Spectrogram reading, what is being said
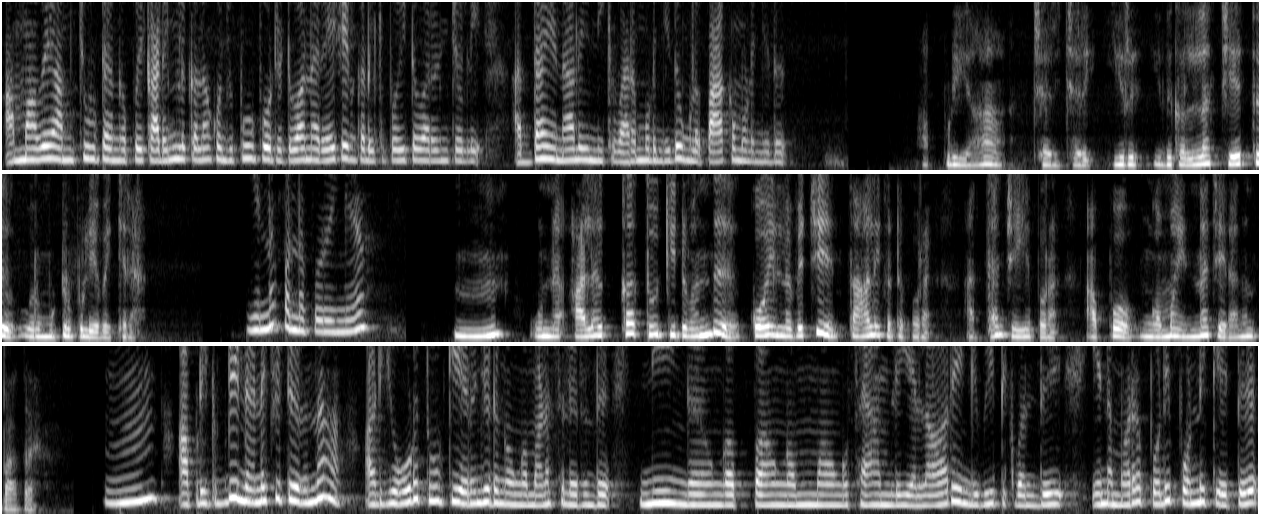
அம்மாவே அமுச்சு விட்டாங்க போய் கடைங்களுக்கெல்லாம் கொஞ்சம் பூ போட்டுட்டு வா நான் ரேஷன் கடைக்கு போயிட்டு வரேன்னு சொல்லி. அதான் என்னால் இன்னைக்கு வர முடிஞ்சது உங்களை பார்க்க முடிஞ்சது. அப்படியா? சரி சரி இரு. இதுக்கெல்லாம் சேர்த்து ஒரு முற்றுப்புள்ளியை வைக்கிறேன். என்ன பண்ண போகிறீங்க ம் உன்னை அழகா தூக்கிட்டு வந்து கோயிலில் வச்சு தாலி கட்ட போறேன். அதான் செய்ய போறேன். அப்போ உங்க அம்மா என்ன செய்றாங்கன்னு பார்க்கறேன் ம் அப்படி இப்படி நினச்சிட்டு இருந்தா அடியோடு தூக்கி எறிஞ்சிடுங்க உங்கள் மனசுல இருந்து நீங்கள் உங்கள் அப்பா உங்கள் அம்மா உங்கள் ஃபேமிலி எல்லாரும் எங்கள் வீட்டுக்கு வந்து என்னை முறைப்படி பொண்ணு கேட்டு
